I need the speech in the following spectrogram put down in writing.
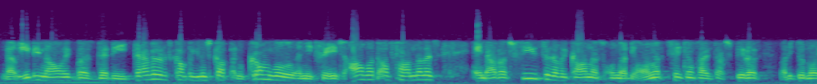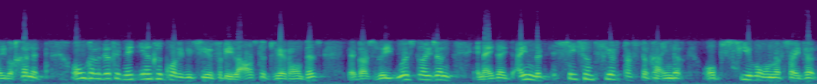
Nou hierdie naweek was dit die Travelers Kampioenskap in Cromwell in die VS wat afgehandel is en daar was vier Suid-Afrikaners onder die 156 spelers wat die toernooi begin het. Ongelukkig het net een gekwalifiseer vir die laaste twee rondes. Dit was Louis Oosthuizen en hy het uiteindelik 46ste geëindig op 700 syfer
